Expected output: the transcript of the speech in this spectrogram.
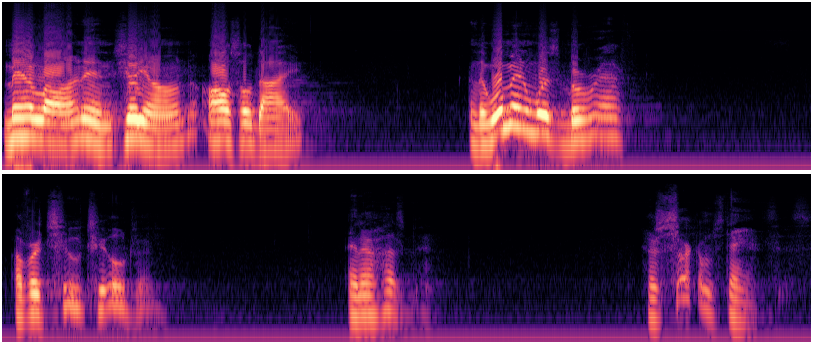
Mahlon and Chilion also died. And the woman was bereft of her two children and her husband. Her circumstances.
